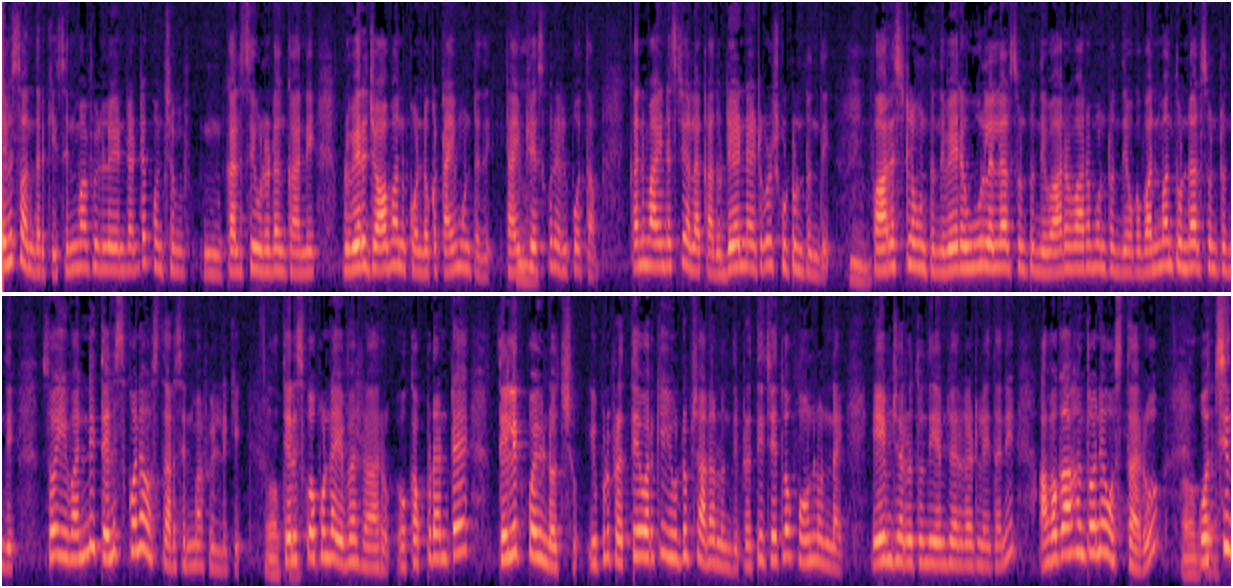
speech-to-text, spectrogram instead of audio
తెలుసు అందరికీ. సినిమా ఫీల్డ్లో ఏంటంటే కొంచెం కలిసి ఉండడం కానీ ఇప్పుడు వేరే జాబ్ అనుకోండి ఒక టైం ఉంటుంది. టైం చేసుకొని వెళ్ళిపోతాం. కానీ మా ఇండస్ట్రీ అలా కాదు. డే అండ్ నైట్ కూడా షూట్ ఉంటుంది. ఫారెస్ట్లో ఉంటుంది. వేరే ఊర్లు వెళ్ళాల్సి ఉంటుంది. వారం వారం ఉంటుంది. ఒక వన్ మంత్ ఉండాల్సి ఉంటుంది. సో ఇవన్నీ తెలుసుకొనే వస్తారు సినిమా ఫీల్డ్కి తెలుసుకోకుండా ఎవరు రారు. ఒకప్పుడు అంటే తెలియకపోయి ఉండొచ్చు ఇప్పుడు ప్రతి ఒక్కరికి యూట్యూబ్ ఛానల్ ఉంది. ప్రతి చేతిలో ఫోన్లు ఉన్నాయి. ఏం జరుగుతుంది? ఏం జరగట్లేదని అవగాహనతోనే వస్తారు. వచ్చిన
